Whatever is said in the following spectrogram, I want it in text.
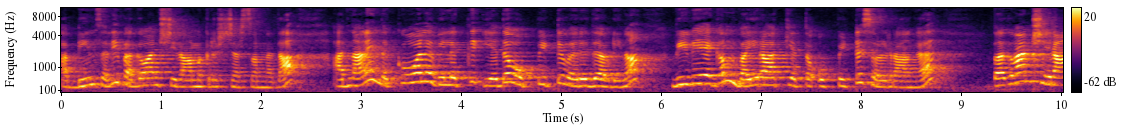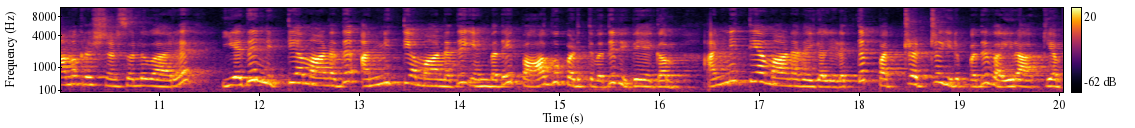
அப்படின்னு சொல்லி பகவான் ஸ்ரீ ராமகிருஷ்ணர் சொன்னதா? அதனால இந்த கோல விளக்கு எதை ஒப்பிட்டு வருது அப்படின்னா விவேகம் வைராக்கியத்தை ஒப்பிட்டு சொல்றாங்க. பகவான் ஸ்ரீ ராமகிருஷ்ணர் சொல்லுவாரு எது நித்தியமானது அந்நித்தியமானது என்பதை பாகுபடுத்துவது விவேகம். அந்நித்தியமானவைகளிடத்து பற்றற்று இருப்பது வைராக்கியம்.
